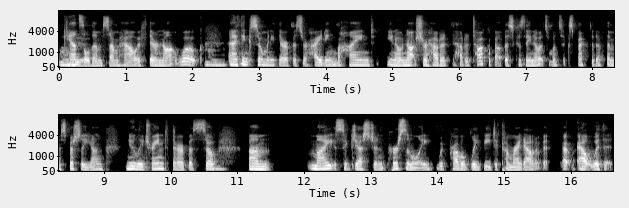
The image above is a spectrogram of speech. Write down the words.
mm, cancel them somehow if they're not woke mm. and i think so many therapists are hiding behind you know not sure how to how to talk about this because they know it's what's expected of them especially young newly trained therapists so Mm. um my suggestion personally would probably be to come right out of it out with it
